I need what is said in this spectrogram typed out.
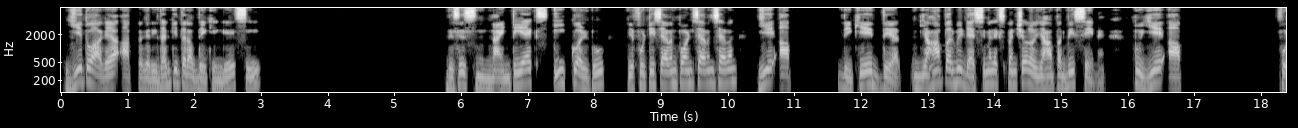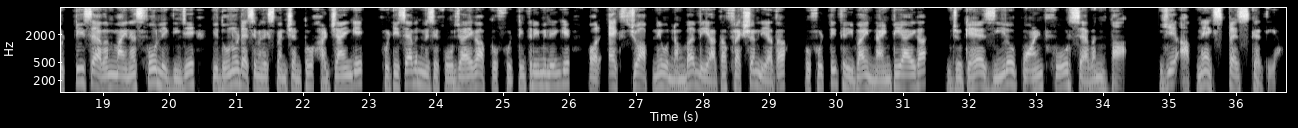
ये तो आ गया, आप अगर इधर की तरफ़ देखेंगे see this is ninety x equal to ये forty seven point seven seven ये आप देखिए देयर यहाँ पर भी डेसिमल एक्सपेंशन और यहाँ पर भी सेम है। तो ये आप 47 माइनस फोर लिख दीजिए, ये दोनों डेसिमल एक्सपेंशन तो हट जाएँगे। 47 में से फोर जाएगा, आपको 43 मिलेंगे और x जो आपने वो नंबर लिया था फ्रैक्शन लिया था, वो 43 थ्री बाई नाइनटी आएगा, जो कि है 0.47 बार ये आपने एक्सप्रेस कर दिया।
